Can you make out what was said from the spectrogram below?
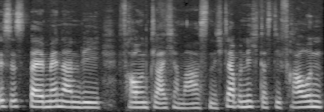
es ist bei Männern wie Frauen gleichermaßen. Ich glaube nicht, dass die Frauen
